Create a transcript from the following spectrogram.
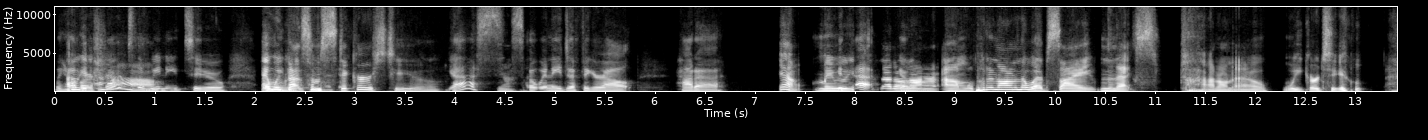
We have Oh, our shirts that we need to. And we we've need got some stickers too. Yes. Yeah. So we need to figure out how to. Yeah, maybe we that, that on our um, we'll put it on the website in the next I don't know, week or two.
